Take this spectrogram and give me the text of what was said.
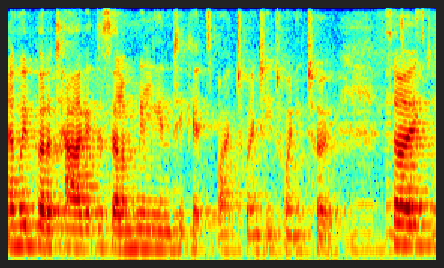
and we've got a target to sell a million tickets by 2022. Yeah, so,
